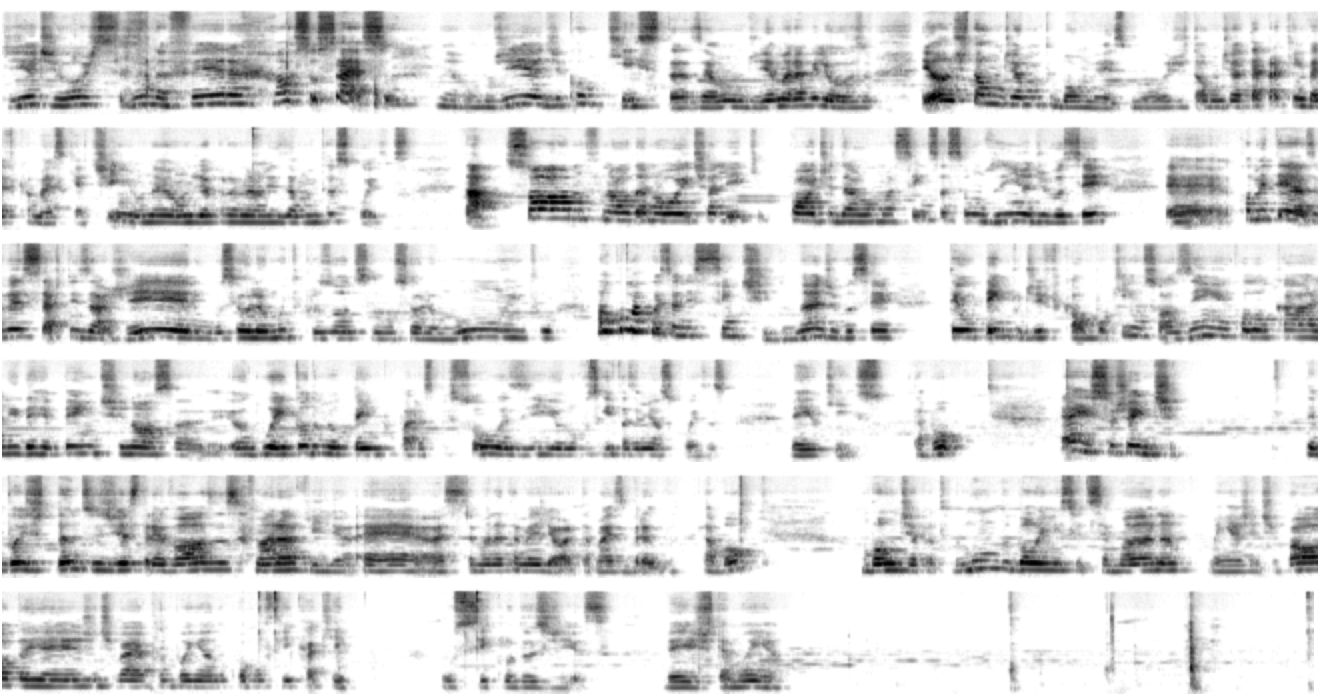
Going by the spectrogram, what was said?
Dia de hoje, segunda-feira, oh, sucesso! É um dia de conquistas, é um dia maravilhoso. E hoje está um dia muito bom mesmo. Hoje está um dia até para quem vai ficar mais quietinho, né? Um dia para analisar muitas coisas, tá? Só no final da noite ali que pode dar uma sensaçãozinha de você é, cometer às vezes certo exagero, você olhou muito para os outros e não se olhou muito, alguma coisa nesse sentido, né? De você ter o tempo de ficar um pouquinho sozinho e colocar ali de repente, nossa, eu doei todo o meu tempo para as pessoas e eu não consegui fazer minhas coisas. Meio que isso, tá bom? É isso, gente. Depois de tantos dias trevosos, maravilha. É, essa semana tá melhor, tá mais branda, tá bom? Um bom dia para todo mundo, bom início de semana. Amanhã a gente volta e aí a gente vai acompanhando como fica aqui o ciclo dos dias. Beijo, até amanhã.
